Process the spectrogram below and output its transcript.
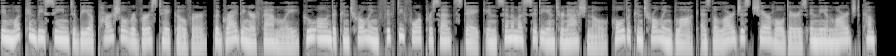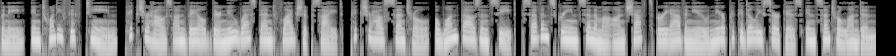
In what can be seen to be a partial reverse takeover, the Greidinger family who owned a controlling 54% stake in Cinema City International hold a controlling block as the largest shareholders in the enlarged company. In 2015, Picturehouse unveiled their new West End flagship site, Picturehouse Central, a 1,000-seat, seven-screen cinema on Shaftesbury Avenue near Piccadilly Circus in central London.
